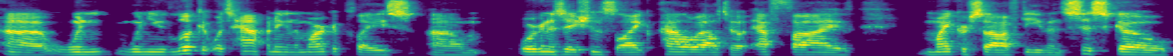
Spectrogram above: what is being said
uh, when when you look at what's happening in the marketplace, um, organizations like Palo Alto, F5, Microsoft, even Cisco,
